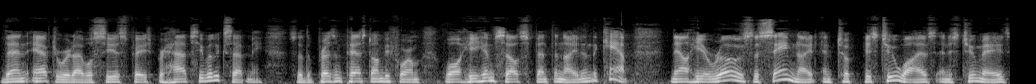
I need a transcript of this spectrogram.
Then afterward I will see his face, perhaps he will accept me. So the present passed on before him, while he himself spent the night in the camp. Now he arose the same night, and took his two wives, and his two maids,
